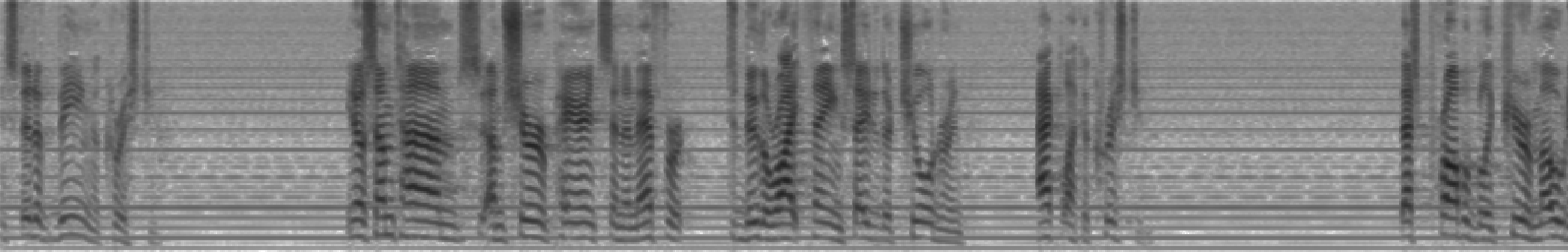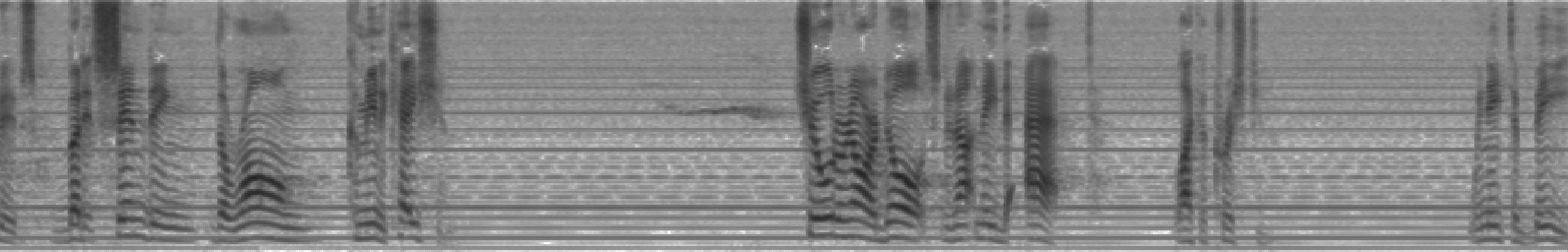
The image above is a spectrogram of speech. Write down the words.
instead of being a Christian. You know, sometimes I'm sure parents, in an effort to do the right thing, say to their children, act like a Christian. That's probably pure motives, but it's sending the wrong communication. Children or adults do not need to act like a Christian. We need to be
